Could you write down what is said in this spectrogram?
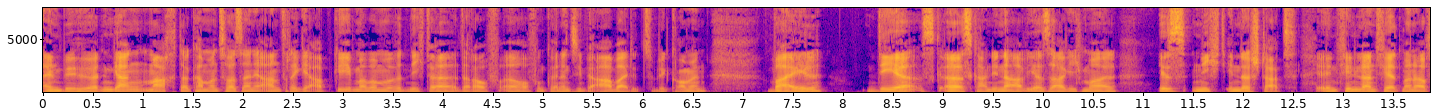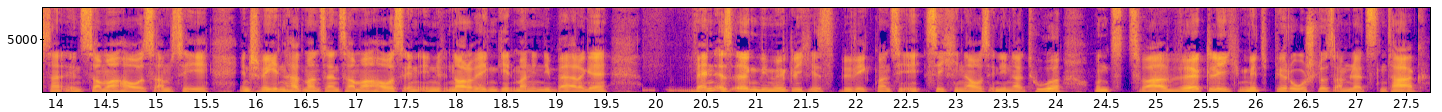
einen Behördengang macht. Da kann man zwar seine Anträge abgeben, aber man wird nicht äh, darauf äh, hoffen können, sie bearbeitet zu bekommen, weil der äh, Skandinavier, sage ich mal, ist nicht in der Stadt. In Finnland fährt man auf sein, ins Sommerhaus am See. In Schweden hat man sein Sommerhaus. In, in Norwegen geht man in die Berge. Wenn es irgendwie möglich ist, bewegt man sich hinaus in die Natur und zwar wirklich mit Büroschluss am letzten Tag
